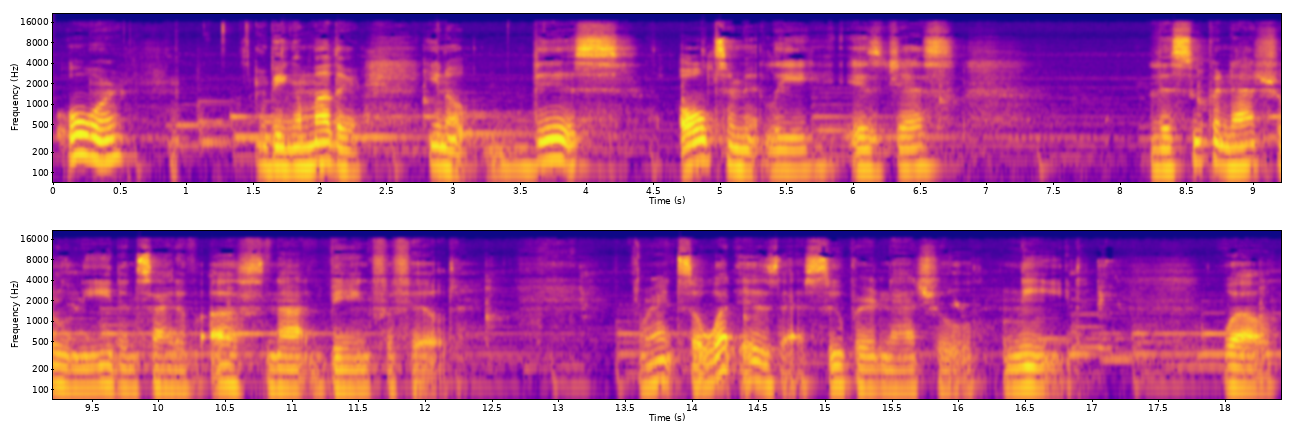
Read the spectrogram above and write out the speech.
or being a mother. You know, this ultimately is just the supernatural need inside of us not being fulfilled. Right? So, what is that supernatural need? Well,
